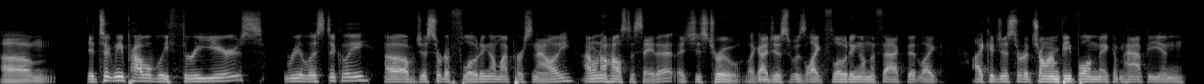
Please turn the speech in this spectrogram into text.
um, it took me probably three years realistically uh, of just sort of floating on my personality. I don't know how else to say that. It's just true. Like I just was like floating on the fact that like I could just sort of charm people and make them happy and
